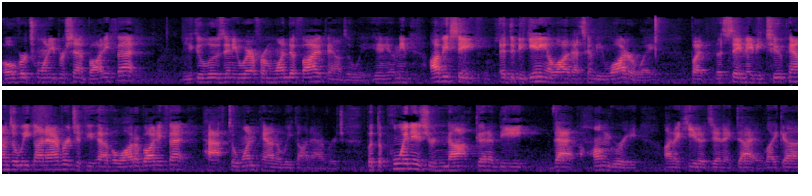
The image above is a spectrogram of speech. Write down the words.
over 20% body fat, you could lose anywhere from one to five pounds a week. I mean, obviously, at the beginning, a lot of that's going to be water weight, but let's say maybe two pounds a week on average if you have a lot of body fat. Half to one pound a week on average. But the point is, you're not going to be that hungry on a ketogenic diet. Like uh,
